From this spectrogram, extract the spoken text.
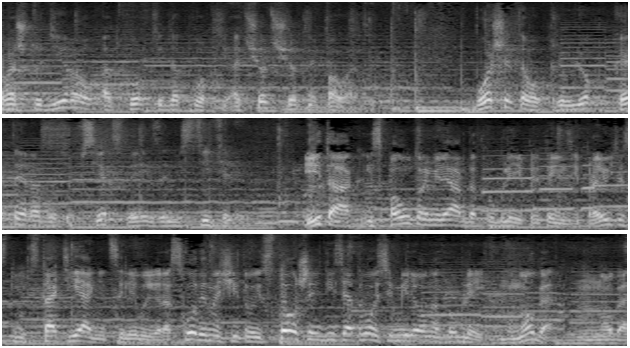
проштудировал от корки до корки. Отчет счетной палаты. Больше того, привлек к этой работе всех своих заместителей. Итак, из полутора миллиардов рублей претензий правительству статья нецелевые расходы насчитывает 168 миллионов рублей. Много? Много.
